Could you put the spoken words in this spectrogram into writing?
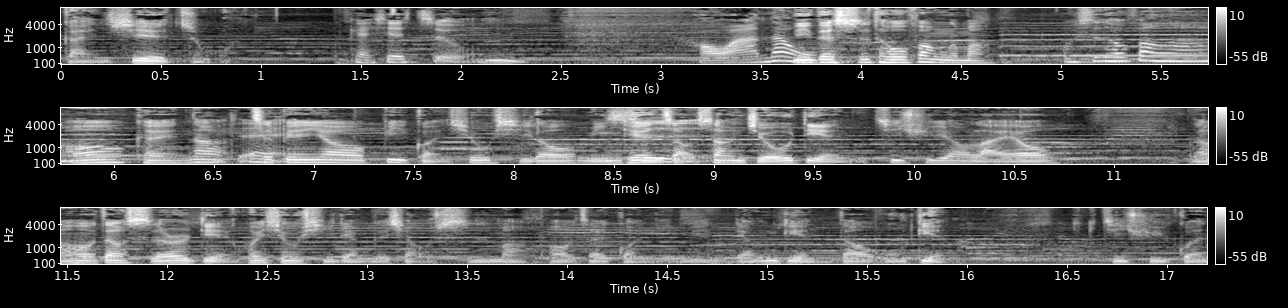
感谢主。感谢主。嗯，好啊，那我你的石头放了吗我是投放啦。？OK，那这边要闭馆休息喽。明天早上九点继续要来哦，然后到十二点会休息两个小时嘛，哦，在馆里面两点到五点继续观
